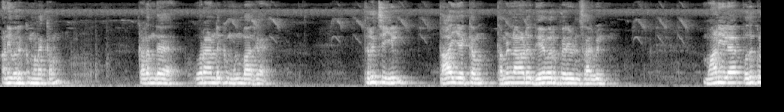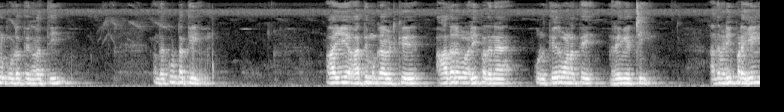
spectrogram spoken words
அனைவருக்கும் வணக்கம். கடந்த ஓராண்டுக்கு முன்பாக திருச்சியில் தாய் இயக்கம் தமிழ்நாடு தேவர் பேரவையின் சார்பில் மாநில பொதுக்குழு கூட்டத்தை நடத்தி அந்த கூட்டத்தில் அஇஅதிமுகவிற்கு ஆதரவு அளிப்பதென ஒரு தீர்மானத்தை நிறைவேற்றி அதன் அடிப்படையில்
